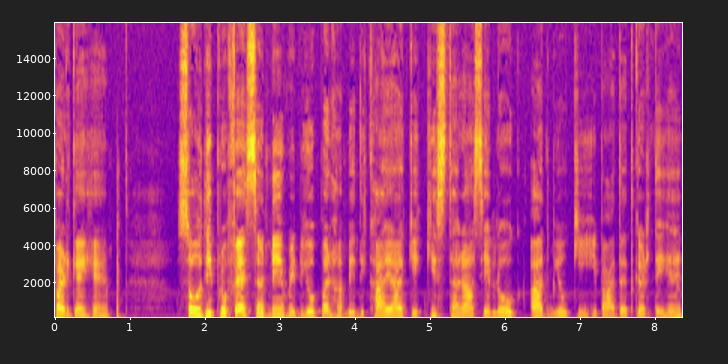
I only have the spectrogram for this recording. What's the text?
पड़ गए हैं। सऊदी प्रोफेसर ने वीडियो पर हमें दिखाया कि किस तरह से लोग आदमियों की इबादत करते हैं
